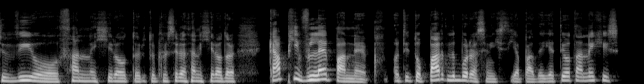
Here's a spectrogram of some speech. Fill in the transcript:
22 θα είναι χειρότερο, το 23 θα είναι χειρότερο. Κάποιοι βλέπανε ότι το party δεν μπορεί να συνεχίσει για πάντα. Γιατί όταν έχεις,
